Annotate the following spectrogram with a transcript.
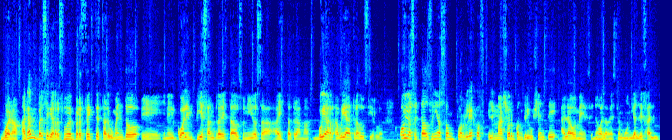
Bueno, acá me parece que resume perfecto este argumento eh, en el cual empieza a entrar Estados Unidos a, a esta trama. Voy a, voy a traducirlo. Hoy los Estados Unidos son por lejos el mayor contribuyente a la OMS, ¿no? a la Organización Mundial de Salud.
